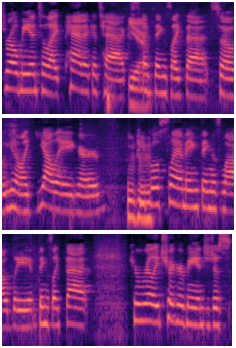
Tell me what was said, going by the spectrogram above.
throw me into like panic attacks Yeah. and things like that. So you know, like yelling or Mhm. people slamming things loudly and things like that can really trigger me into just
